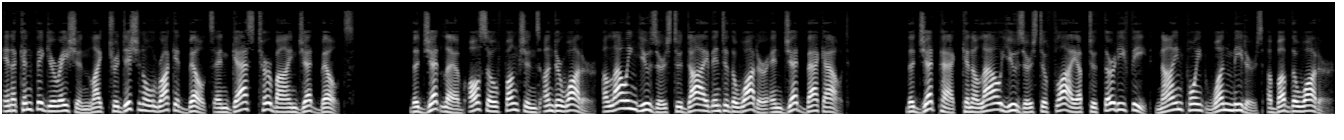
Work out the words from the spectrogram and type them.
in a configuration like traditional rocket belts and gas turbine jet belts. The Jetlev also functions underwater, allowing users to dive into the water and jet back out. The jetpack can allow users to fly up to 30 feet (9.1 meters) above the water.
